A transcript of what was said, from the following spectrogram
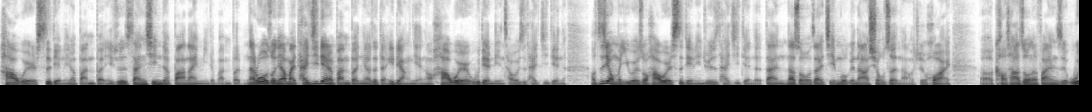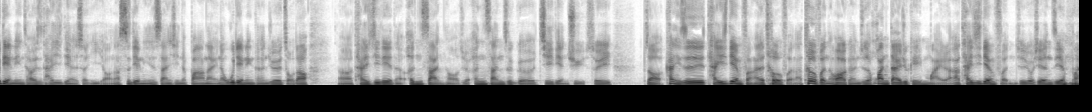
哈威尔四点零的版本，也就是三星的八奈米的版本。那如果说你要买台积电的版本，你要再等一两年哦哈威尔五点零才会是台积电的。哦，之前我们以为说哈威尔四点零就是台积电的，但那时候在节目我跟大家修正啊，我觉得后来呃考察之后呢，发现是五点零才会是台积电的生意哦。那四点零是三星的八奈，那五点零可能就会走到呃台积电的 N 三哦，就 N 三这个节点去，所以。不知道看你是台积电粉还是特粉啊？特粉的话，可能就是换代就可以买了啊。台积电粉，就有些人直接买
